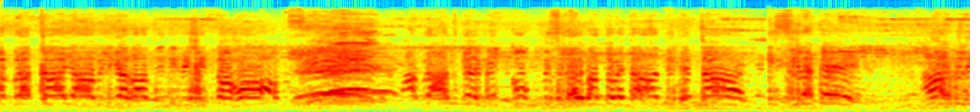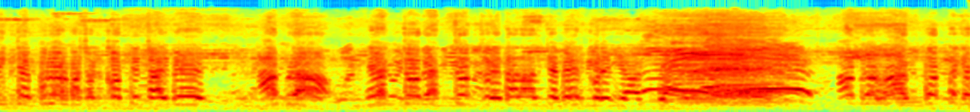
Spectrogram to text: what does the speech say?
আমরা চাই আওয়ামী লীগের রাজনীতি নিষিদ্ধ হোক। আমরা আজকে বিক্ষোভ মিছিলের মাধ্যমে জানান দিতে চাই। সিলেটে আওয়ামী লীগকে পুনর্বাসন করতে চাইবে। আমরা একজন একজন করে দালালকে বের করে নিয়ে আসব। আমরা রাজপথ থেকে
